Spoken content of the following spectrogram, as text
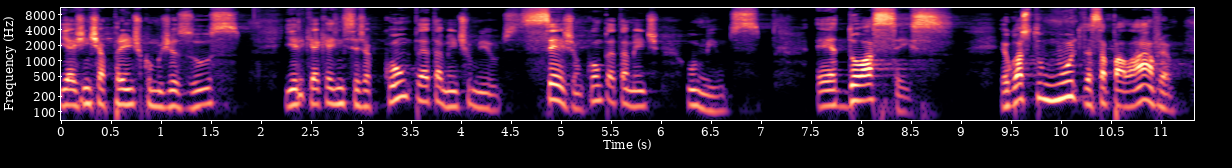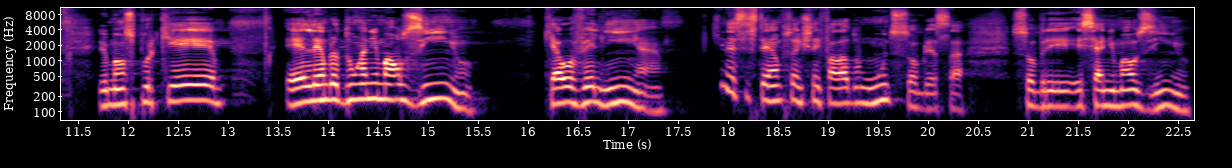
e a gente aprende como Jesus, e Ele quer que a gente seja completamente humildes, sejam completamente humildes, é, dóceis. Eu gosto muito dessa palavra, irmãos, porque é, lembra de um animalzinho, que é a ovelhinha, que nesses tempos a gente tem falado muito sobre, essa, sobre esse animalzinho.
